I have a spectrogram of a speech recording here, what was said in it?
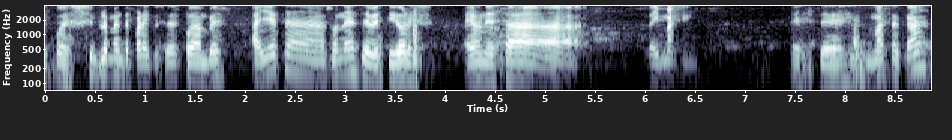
y pues simplemente para que ustedes puedan ver. Allá esa zona es de vestidores, ahí donde está la imagen. Este, más acá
